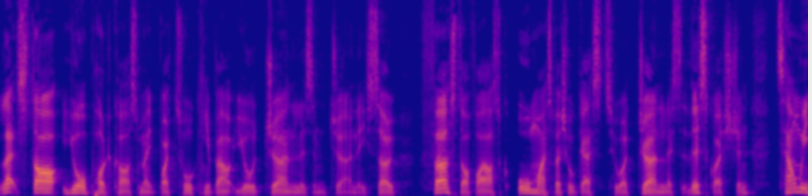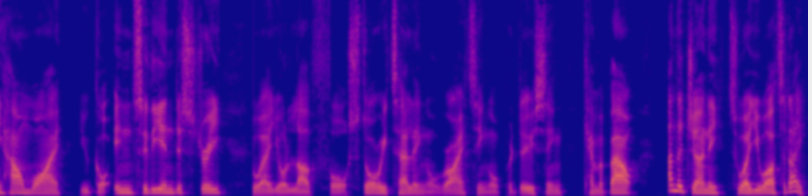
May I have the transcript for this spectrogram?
Let's start your podcast, mate, by talking about your journalism journey. So, first off, I ask all my special guests who are journalists this question tell me how and why you got into the industry, where your love for storytelling or writing or producing came about, and the journey to where you are today.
